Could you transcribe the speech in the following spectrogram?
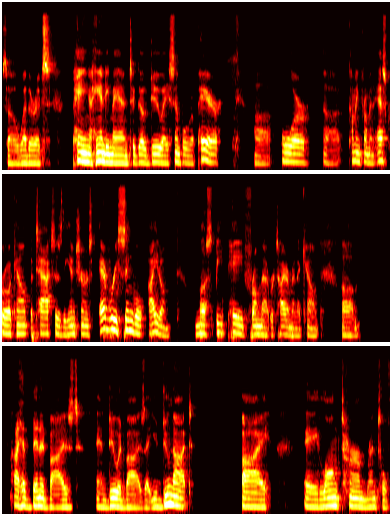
So whether it's paying a handyman to go do a simple repair uh, or uh, coming from an escrow account, the taxes, the insurance, every single item must be paid from that retirement account. Um, I have been advised and do advise that you do not buy a long term rental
